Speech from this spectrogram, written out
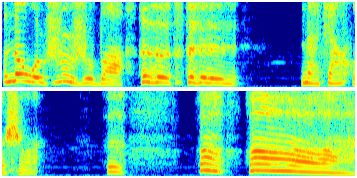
那我试试吧，嘿嘿嘿嘿。那家伙说：“ 啊啊！”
